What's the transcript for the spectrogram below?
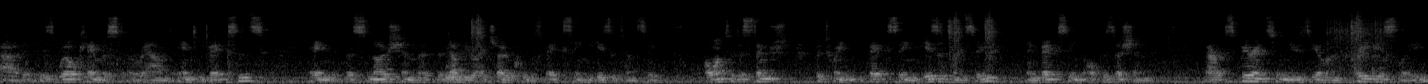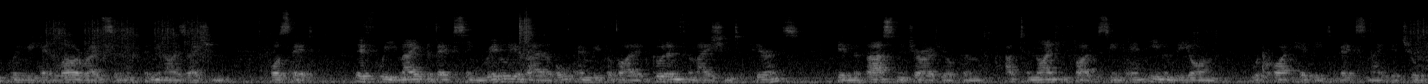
uh, that is well canvassed around anti-vaxxers and this notion that the WHO calls vaccine hesitancy. I want to distinguish between vaccine hesitancy and vaccine opposition. Our experience in New Zealand previously, when we had lower rates of immunisation, was that if we made the vaccine readily available and we provided good information to parents, then the vast majority of them, up to 95% and even beyond, were quite happy to vaccinate their children,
